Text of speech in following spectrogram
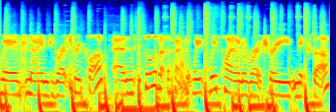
we've named Rotary Club, and it's all about the fact that we, we play on a Rotary mixer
